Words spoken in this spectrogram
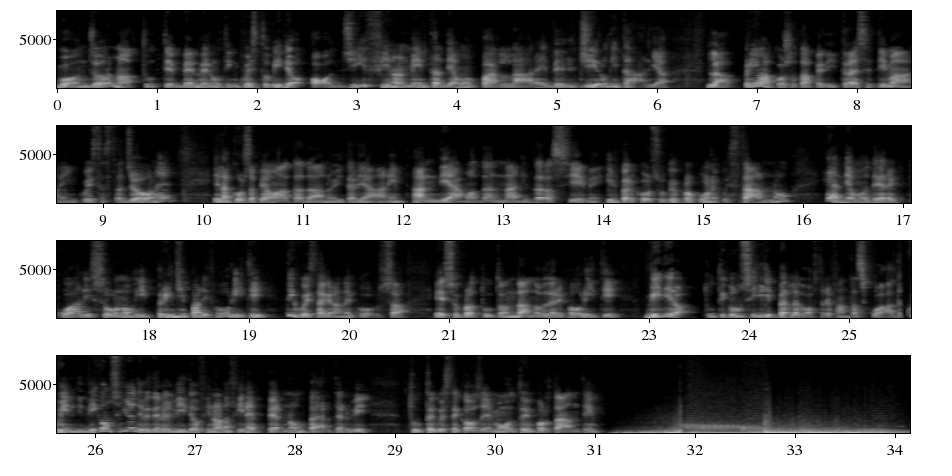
Buongiorno a tutti e benvenuti in questo video. Oggi finalmente andiamo a parlare del Giro d'Italia, la prima corsa tappe di tre settimane in questa stagione e la corsa più amata da noi italiani. Andiamo ad analizzare assieme il percorso che propone quest'anno e andiamo a vedere quali sono i principali favoriti di questa grande corsa e soprattutto andando a vedere i favoriti vi dirò tutti i consigli per le vostre fantasquadre, quindi vi consiglio di vedere il video fino alla fine per non perdervi tutte queste cose molto importanti.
